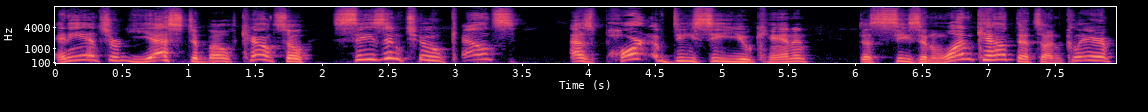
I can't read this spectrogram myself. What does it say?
And he answered yes to both counts. So season two counts as part of DCU canon. Does season one count? That's unclear.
